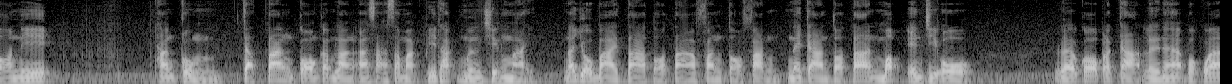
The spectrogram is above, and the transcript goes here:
ตอนนี้ทางกลุ่มจัดตั้งกองกำลังอาสาสมัครพิทักษ์เมืองเชียงใหม่ นโยบายตาต่อตาฟันต่อฟัน ในการต่อต้านม็อบ NGO แล้วก็ประกาศเลยนะฮะบอกว่า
